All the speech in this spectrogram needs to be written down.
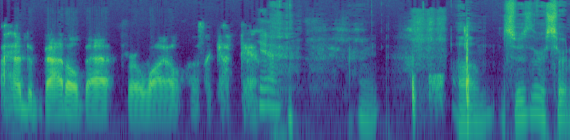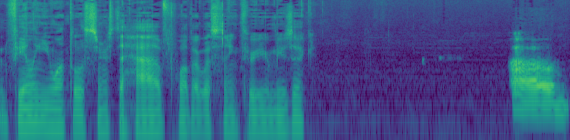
I had to battle that for a while. I was like, "God damn." Yeah. Alright. Um, so is there a certain feeling you want the listeners to have while they're listening through your music? Um,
